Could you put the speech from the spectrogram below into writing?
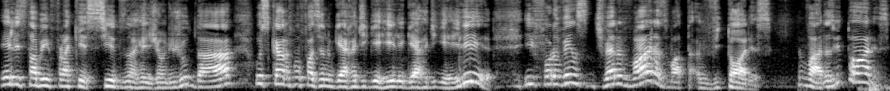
eles estavam enfraquecidos na região de Judá, os caras foram fazendo guerra de guerrilha, guerra de guerrilha, e foram venc- tiveram várias bata- vitórias. Várias vitórias.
